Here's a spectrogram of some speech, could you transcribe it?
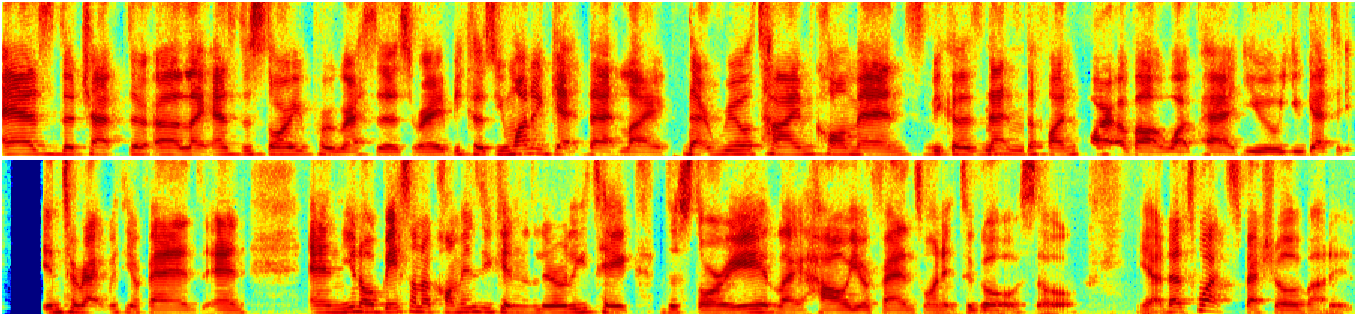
as the chapter uh, like as the story progresses right because you want to get that like that real time comments because that's Mhm. the fun part about Wattpad you you get to interact with your fans and and you know based on the comments you can literally take the story like how your fans want it to go. So yeah that's what's special about it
